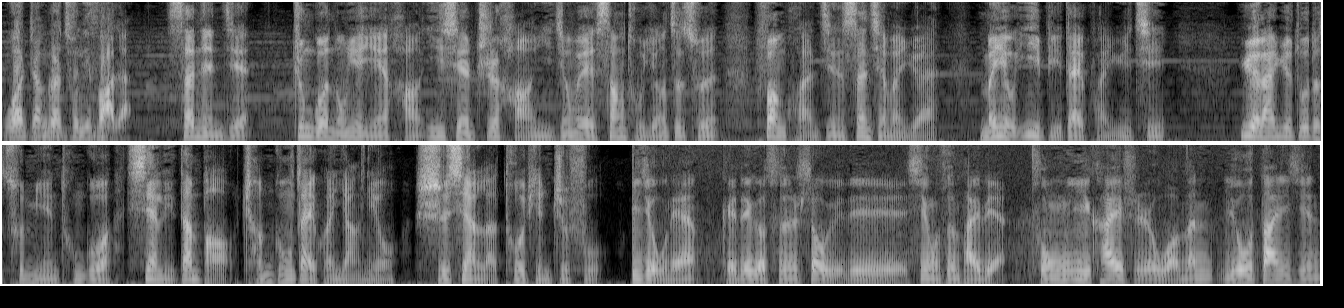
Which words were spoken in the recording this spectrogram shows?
我整个村的发展。三年间，中国农业银行易县支行已经为桑土营子村放款近三千万元，没有一笔贷款逾期。越来越多的村民通过县里担保成功贷款养牛，实现了脱贫致富。一九年给这个村授予的信用村牌匾，从一开始我们由担心，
